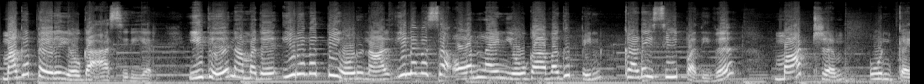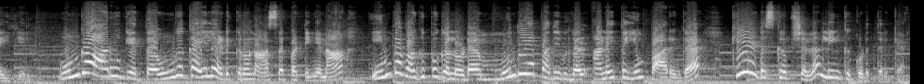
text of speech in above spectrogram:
மகப்பேறு யோகா ஆசிரியர். இது நமது இருபத்தி ஒரு நாள் இலவச ஆன்லைன் யோகா வகுப்பின் கடைசி பதிவு. மாற்றம் உன் கையில். உங்க ஆரோக்கியத்தை உங்க கையில எடுக்கணும்னு ஆசைப்பட்டீங்கன்னா இந்த வகுப்புகளோட முந்தைய பதிவுகள் அனைத்தையும் பாருங்க. கீழே டிஸ்கிரிப்ஷன்ல லிங்க் கொடுத்திருக்கேன்.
